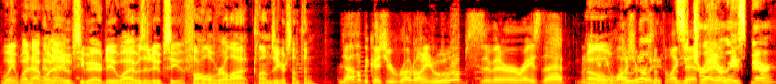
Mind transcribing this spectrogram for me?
Wait, what? hap- What did I- Oopsie Bear do? Why was it Oopsie? Fall over a lot, clumsy or something? No, because you wrote on it. Whoops, I better erase that. Can Oh. you Oh, wash it or really? something like is that? it dry Is erase bear?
